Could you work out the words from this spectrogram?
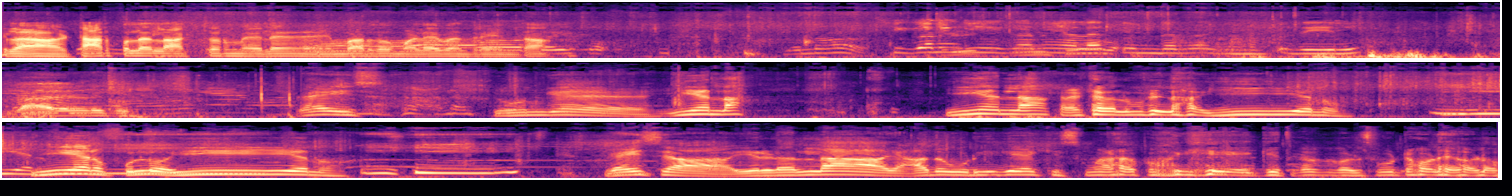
ಇಲ್ಲ ಟಾರ್ಪಲೆಲ್ಲ ಹಾಕ್ತಾರ ಮೇಲೆ ನೆಂಬಾರ್ದು ಮಳೆ ಬಂದ್ರೆ ಅಂತ. ಚಿಕನ್ ಗೈಸ್ ಇವನ್ಗೆ ಈ ಅಲ್ಲ ಈ ಅಲ್ಲ ಕರೆಕ್ಟಾಗಿ ಬಿಡ ಈ ಏನು ಏನು ಫುಲ್ಲು ಈ ಏನು ಗೈಸ್ ಎರಡೆಲ್ಲ ಯಾವ್ದೋ ಹುಡುಗಿಗೆ ಕಿಸ್ ಮಾಡಕ್ ಹೋಗಿ ಕಿತ್ಕೊಂಡ್ ಕಳ್ಸ್ಬಿಟ್ಟವಳೆ ಅವಳು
